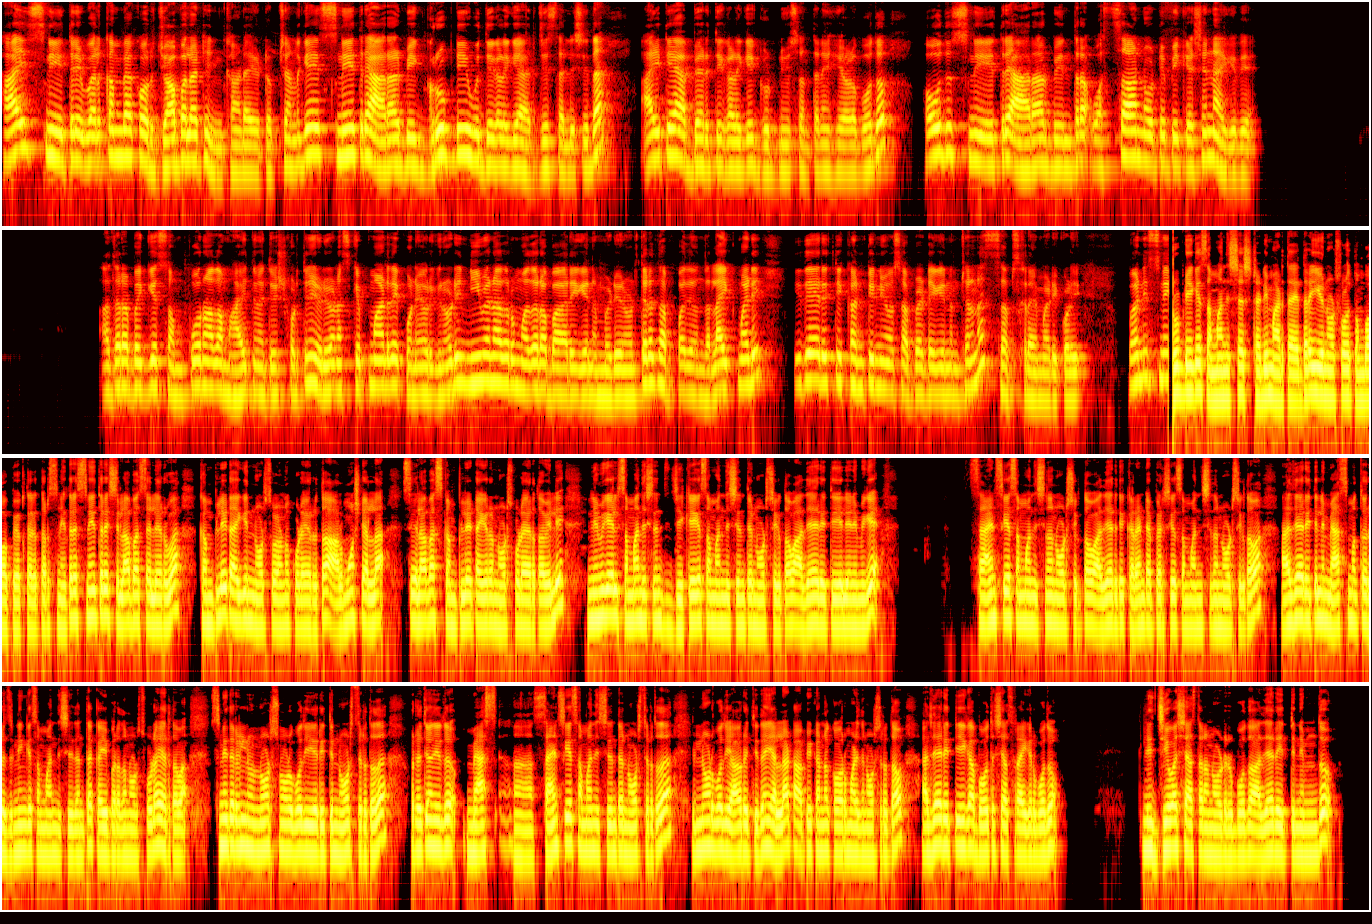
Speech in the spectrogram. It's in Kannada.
ಹಾಯ್ ಸ್ನೇಹಿತರೆ welcome back our job alert in Kannada YouTube ಚಾನಲ್ಗೆ ಸ್ನೇಹಿತರೆ R R B group D ಹುದ್ದೆಗಳಿಗೆ ಅರ್ಜಿ ಸಲ್ಲಿಸಿದ ಐ ಟಿ ಐ ಅಭ್ಯರ್ಥಿಗಳಿಗೆ ಗುಡ್ ನ್ಯೂಸ್ ಅಂತಲೇ ಹೇಳ್ಬೋದು. ಹೌದು ಸ್ನೇಹಿತರೆ ಆರ್ ಆರ್ ಬಿ ಅಂತ ಹೊಸ ನೋಟಿಫಿಕೇಶನ್ ಆಗಿದೆ. ಅದರ ಬಗ್ಗೆ ಸಂಪೂರ್ಣವಾದ ಮಾಹಿತಿನ ತಿಳಿಸ್ಕೊಡ್ತೀನಿ. ವಿಡಿಯೋನ ಸ್ಕಿಪ್ ಮಾಡದೆ ಕೊನೆಯವರೆಗೆ ನೋಡಿ. ನೀವೇನಾದರೂ ಮೊದಲ ಬಾರಿಗೆ ನಮ್ಮ ವಿಡಿಯೋ ನೋಡ್ತೀರಾ ತಪ್ಪದೇ ಒಂದು ಲೈಕ್ ಮಾಡಿ. ಇದೇ ರೀತಿ ಕಂಟಿನ್ಯೂಸ್ ಅಪ್ಡೇಟಿಗೆ ನಮ್ಮ ಚಾನಲ್ನ ಸಬ್ಸ್ಕ್ರೈಬ್ ಮಾಡಿಕೊಳ್ಳಿ. ಬನ್ನಿ ಸ್ನೇಹಿತರೆ ಗ್ರೂಪ್ ಡಿಗೆ ಸಂಬಂಧಿಸಿದ ಸ್ಟಡಿ ಮಾಡ್ತಾ ಇದ್ದರೆ ಈ ನೋಟ್ಸ್ಗಳು ತುಂಬ ಉಪಯುಕ್ತ ಆಗುತ್ತೆ. ಸ್ನೇಹಿತರೆ ಸ್ನೇಹಿತರೆ ಸಿಲೆಬಸ್ ಅಲ್ಲಿರುವ ಕಂಪ್ಲೀಟ್ ಆಗಿ ನೋಟ್ಸ್ಗಳನ್ನು ಕೂಡ ಇರುತ್ತೆ. ಆಲ್ಮೋಸ್ಟ್ ಎಲ್ಲ ಸಿಲಬಸ್ ಕಂಪ್ಲೀಟ್ ಆಗಿರೋ ನೋಟ್ಸ್ ಕೂಡ ಇರ್ತಾವೆ. ಇಲ್ಲಿ ನಿಮಗೆ ಇಲ್ಲಿ ಸಂಬಂಧಿಸಿದಂತೆ ಜಿ ಕೆಗೆ ಸಂಬಂಧಿಸಿದಂತೆ ನೋಟ್ಸ್ ಸಿಗ್ತಾವೆ. ಅದೇ ರೀತಿಯಲ್ಲಿ ನಿಮಗೆ ಸೈನ್ಸ್ಗೆ ಸಂಬಂಧಿಸಿದ ನೋಟ್ಸ್ ಸಿಗ್ತಾವೆ. ಅದೇ ರೀತಿ ಕರೆಂಟ್ ಅಫೇರ್ಸ್ಗೆ ಸಂಬಂಧಿಸಿದ ನೋಟ್ಸ್ ಸಿಗ್ತಾವೆ. ಅದೇ ರೀತಿಯಲ್ಲಿ ಮ್ಯಾಥ್ಸ್ ಮತ್ತು ರೀಸನಿಂಗ್ಗೆ ಸಂಬಂಧಿಸಿದಂತೆ ಕೈ ಬರದ ನೋಟ್ಸ್ ಕೂಡ ಇರ್ತವೆ. ಸ್ನೇಹಿತರಲ್ಲಿ ನೀವು ನೋಟ್ಸ್ ನೋಡ್ಬೋದು. ಈ ರೀತಿ ನೋಟ್ಸ್ ಇರ್ತದೆ. ಪ್ರತಿಯೊಂದು ಮ್ಯಾಥ್ಸ್ ಸೈನ್ಸ್ಗೆ ಸಂಬಂಧಿಸಿದಂತೆ ನೋಟ್ಸ್ ಇರ್ತದೆ. ಇಲ್ಲಿ ನೋಡ್ಬೋದು ಯಾವ ರೀತಿ ಇದೆ. ಎಲ್ಲ ಟಾಪಿಕನ್ನು ಕವರ್ ಮಾಡಿದ ನೋಟ್ಸ್ ಇರ್ತಾವೆ. ಅದೇ ರೀತಿ ಈಗ ಭೌತಶಾಸ್ತ್ರ ಆಗಿರ್ಬೋದು. ಇಲ್ಲಿ ಜೀವಶಾಸ್ತ್ರ ನೋಡಿರ್ಬೋದು. ಅದೇ ರೀತಿ ನಿಮ್ಮದು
